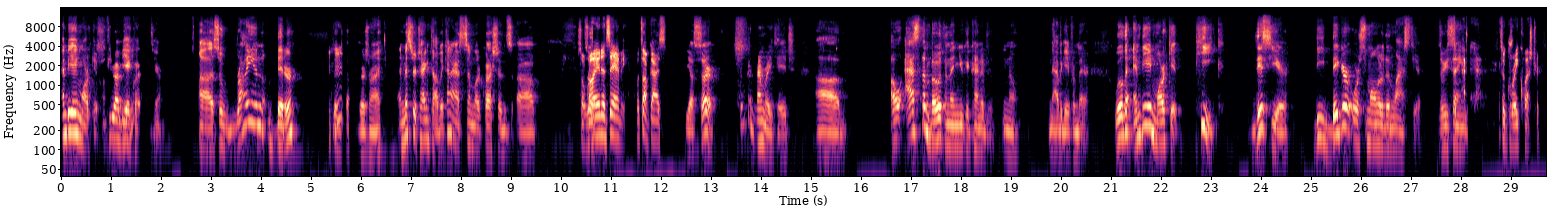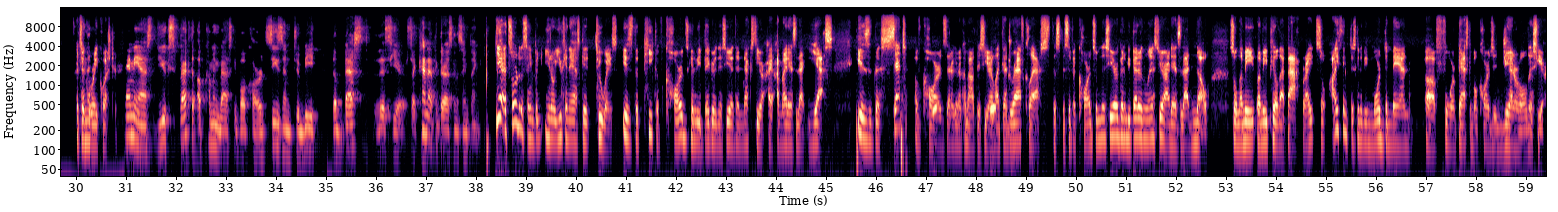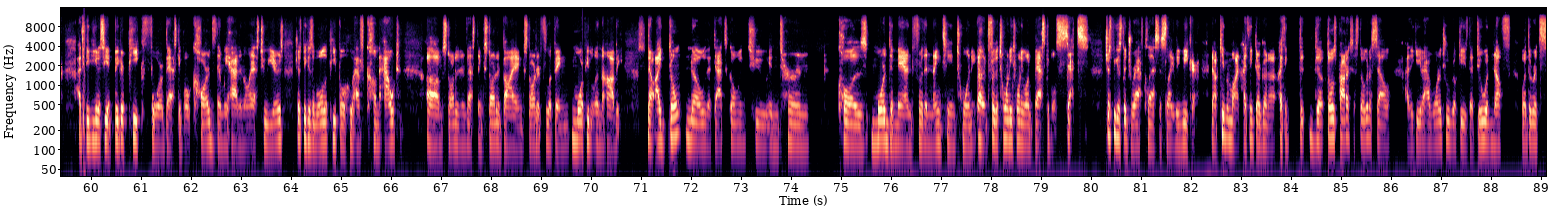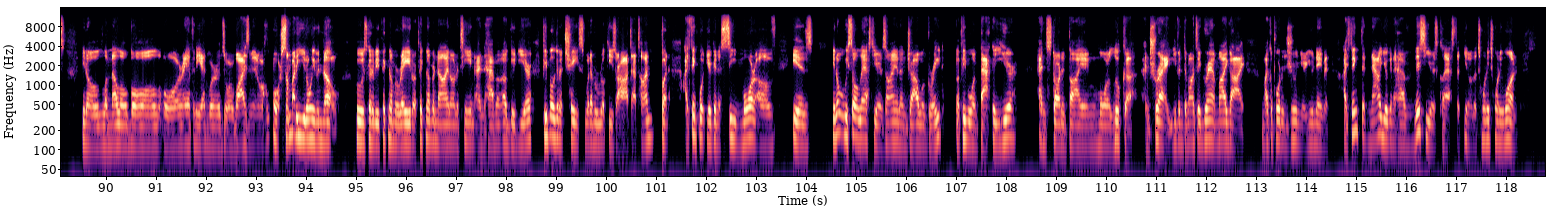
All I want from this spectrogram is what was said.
NBA market. A few NBA questions here. Uh, so Ryan Bitter, mm-hmm. where's Ryan? And Mr. Tank Top, they kind of asked similar questions. Uh, so, so, Ryan and Sammy, what's up, guys? Yes, sir. Good memory, Cage. Um, I'll ask them both, and then you could kind of, you know, navigate from there. Will the NBA market peak this year be bigger or smaller than last year? So he's saying it's a great question. It's a great question. Sammy asked, "Do you expect the upcoming basketball card season to be the best this year?" So I kind of think they're asking the same thing. Yeah, it's sort of the same, but you know, you can ask it two ways. Is the peak of cards going to be bigger this year than next year? I, I might answer that yes. Is the set of cards that are going to come out this year, like that draft class, the specific cards from this year, are going to be better than last year? I'd answer that no. So let me let me peel that back, right? So I think there's going to be more demand uh, for basketball cards in general this year. I think you're going to see a bigger peak for basketball cards than we had in the last two years, just because of all the people who have come out, um, started investing, started buying, started flipping, more people in the hobby. Now, I don't know that that's going to in turn cause more demand for the 1920 uh, for the 2021 basketball sets just because the draft class is slightly weaker. Now, keep in mind, I think they're gonna. I think those products are still gonna sell. I think you're gonna have one or two rookies that do enough, whether it's you know LaMelo Ball or Anthony Edwards or Wiseman or or somebody you don't even know who is going to be pick number eight or pick number nine on a team and have a, a good year. People are going to chase whatever rookies are hot at that time. But I think what you're going to see more of is, you know, what we saw last year. Zion and Ja were great, but people went back a year and started buying more Luka and Trey, even Devonte Graham, my guy, Michael Porter Jr., you name it. I think that now you're going to have this year's class, that you know, the 2021.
